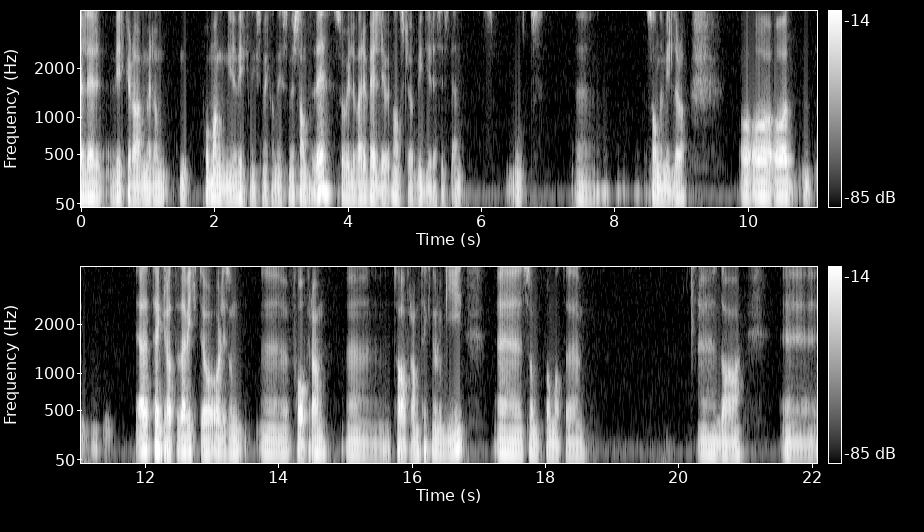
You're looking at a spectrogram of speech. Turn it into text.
eller virker da mellom, på mange virkningsmekanismer samtidig, så vil det være veldig vanskelig å bygge resistens mot eh, sånne midler. Og, og, og, jeg tenker at det er viktig å, å liksom, eh, få fram, ta fram teknologi eh, som på en måte eh, da eh,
